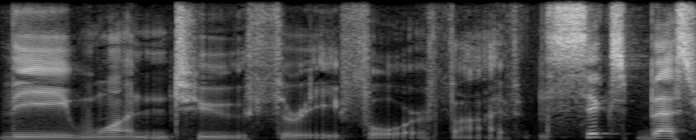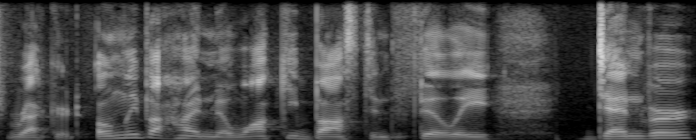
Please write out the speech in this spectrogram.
the one, two, three, four, five, six best record, only behind Milwaukee, Boston, Philly, Denver,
